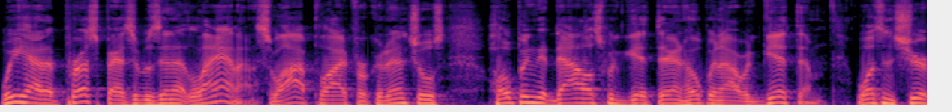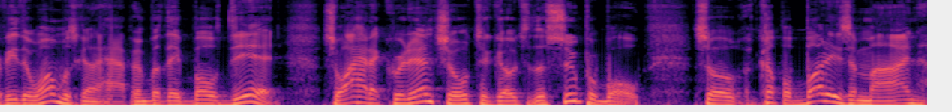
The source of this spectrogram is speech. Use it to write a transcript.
we had a press pass. It was in Atlanta. So I applied for credentials, hoping that Dallas would get there and hoping I would get them. Wasn't sure if either one was going to happen, but they both did. So I had a credential to go to the Super Bowl. So a couple buddies of mine,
